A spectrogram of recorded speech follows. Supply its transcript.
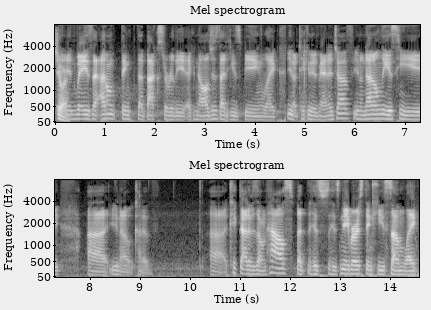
sure. in, in, ways that I don't think that Baxter really acknowledges that he's being like you know taken advantage of. You know, not only is he, uh, you know, kind of. Uh, kicked out of his own house, but his his neighbors think he's some like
